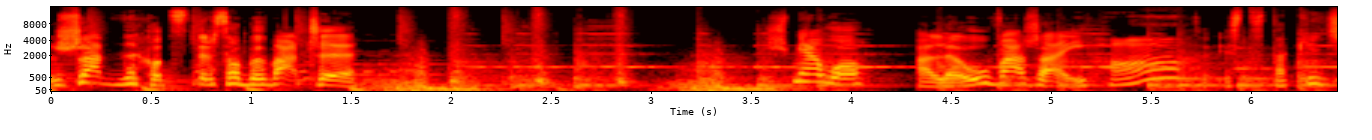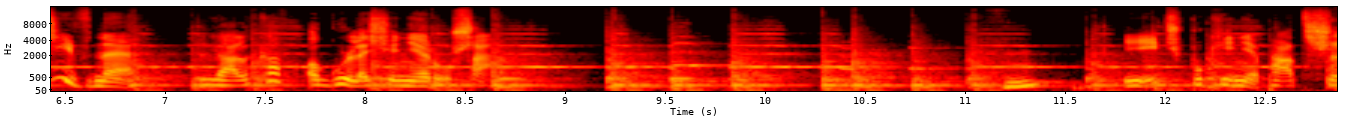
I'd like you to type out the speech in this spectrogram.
Żadnych odstresowywaczy. Śmiało, ale uważaj. To jest takie dziwne. Lalka w ogóle się nie rusza. Idź, póki nie patrzy.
